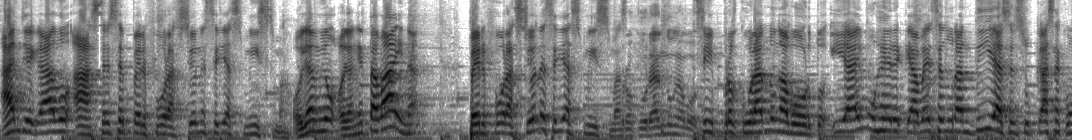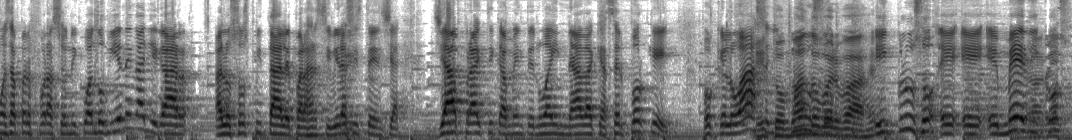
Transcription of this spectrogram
han llegado a hacerse perforaciones ellas mismas. Oigan, oigan esta vaina perforaciones ellas mismas. Procurando un aborto. Sí, procurando un aborto. Y hay mujeres que a veces duran días en su casa con esa perforación y cuando vienen a llegar a los hospitales para recibir asistencia, ya prácticamente no hay nada que hacer. ¿Por qué? Porque lo hacen tomando incluso, incluso eh, eh, eh, médicos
